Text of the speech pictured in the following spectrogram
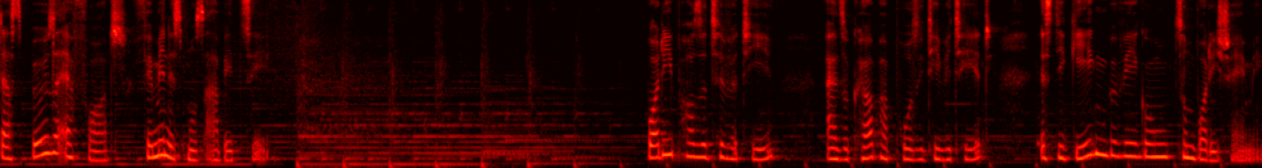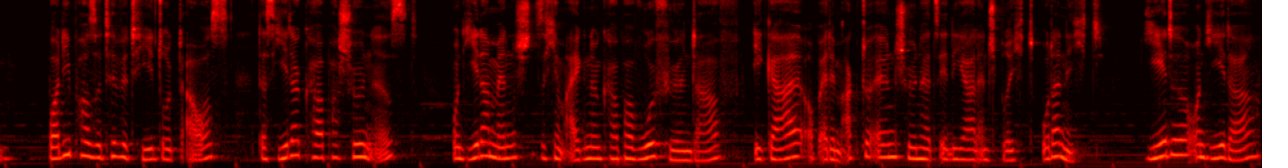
Das böse Erford Feminismus ABC. Body Positivity, also Körperpositivität, ist die Gegenbewegung zum Bodyshaming. Body Positivity drückt aus, dass jeder Körper schön ist und jeder Mensch sich im eigenen Körper wohlfühlen darf, egal ob er dem aktuellen Schönheitsideal entspricht oder nicht. Jede und jeder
